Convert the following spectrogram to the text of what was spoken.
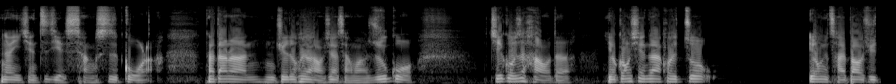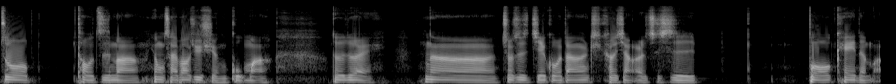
那以前自己也尝试过了，那当然，你觉得会有好下场吗？如果结果是好的，有功现在会做用财报去做。投资吗？用财报去选股吗？对不对？那就是结果当然可想而知是不 OK 的嘛。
